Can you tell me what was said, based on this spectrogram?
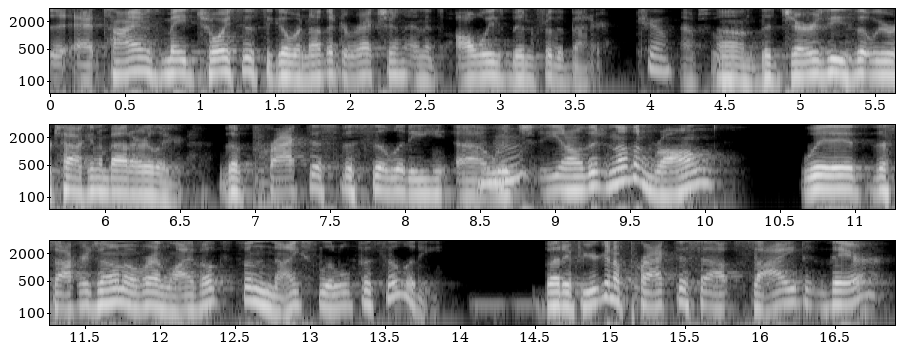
at times made choices to go another direction, and it's always been for the better. True. Absolutely. Um, the jerseys that we were talking about earlier, the practice facility, uh, Mhm. which, you know, there's nothing wrong with the soccer zone over in Live Oak. It's a nice little facility. But if you're going to practice outside there,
